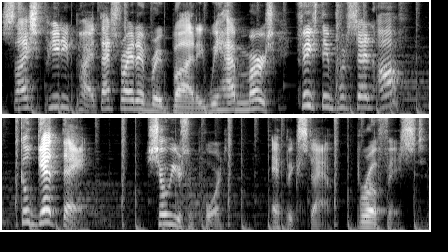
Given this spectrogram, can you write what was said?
slash PewDiePie. That's right, everybody. We have merch. 15% off. Go get that. Show your support. Epic style. Brofist.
